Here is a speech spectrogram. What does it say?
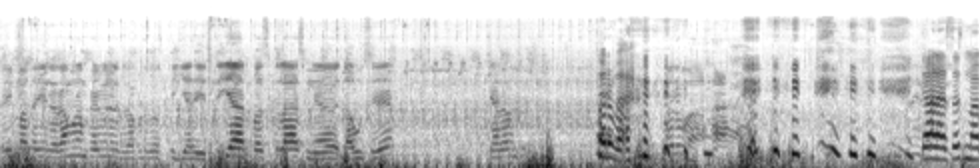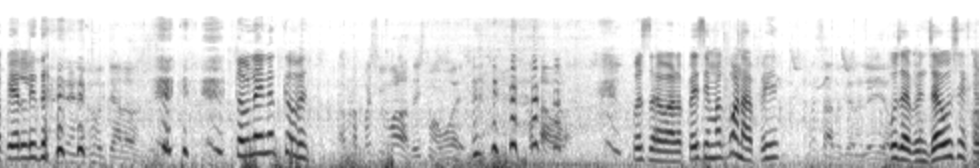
જય માતાજીને રામ રામ ફેમિલી તો આપણે તો થઈ ગયા છીએ. તૈયાર ફર્સ્ટ ક્લાસ ને હવે જવું છે. ક્યાં જવાનું ફરવા. કાળા ચશ્મા પહેર લીધા. તમને નથી ખબર આપણા વાળા દેશમાં હોય. પથાવાળા પૈસામાં કોણ આપે? પૂજાબેન જવું છે કે?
